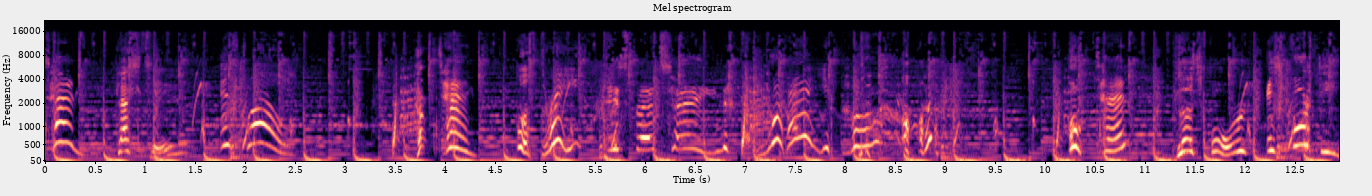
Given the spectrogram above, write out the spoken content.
Ten. Plus two is twelve. Ten. Plus three, is 13. whey! Ten. Plus 4 is 40.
